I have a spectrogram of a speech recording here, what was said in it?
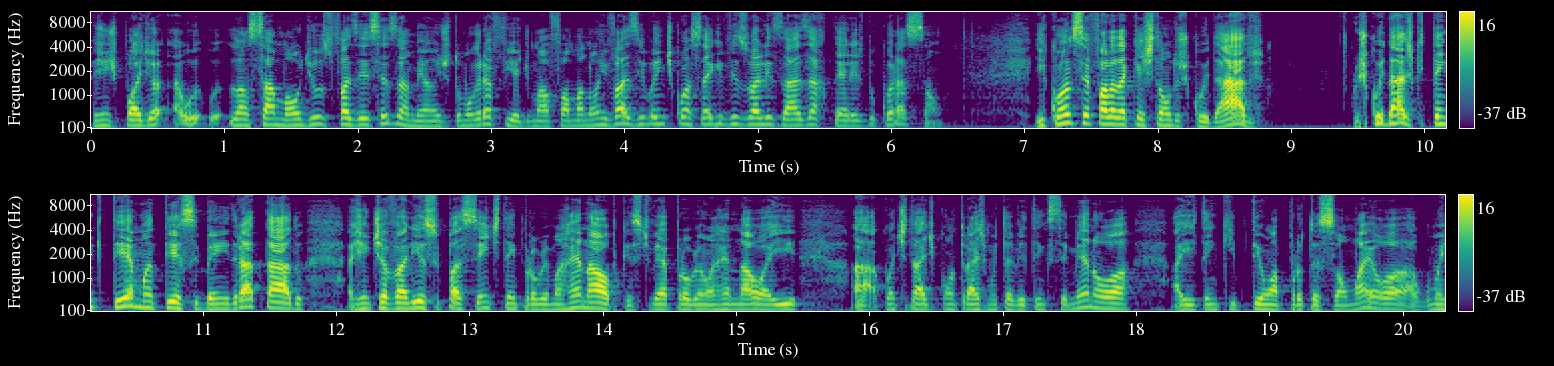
A gente pode uh, lançar mão de fazer esse exame, a angiotomografia. De uma forma não invasiva, a gente consegue visualizar as artérias do coração. E quando você fala da questão dos cuidados, os cuidados que tem que ter é manter-se bem hidratado. A gente avalia se o paciente tem problema renal, porque se tiver problema renal aí, a quantidade de contraste muitas vezes tem que ser menor, aí tem que ter uma proteção maior. Algumas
